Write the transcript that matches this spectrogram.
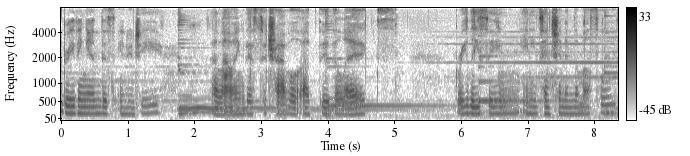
Breathing in this energy, allowing this to travel up through the legs, releasing any tension in the muscles.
